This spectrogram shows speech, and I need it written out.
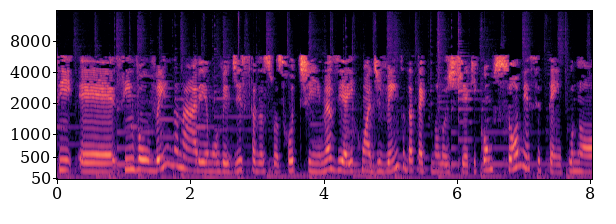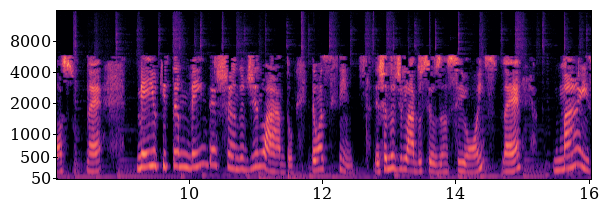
se, é, se envolvendo na areia movediça das suas rotinas, e aí com o advento da tecnologia que consome consome esse tempo nosso, né? Meio que também deixando de lado. Então, assim, deixando de lado os seus anciões, né? Mas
